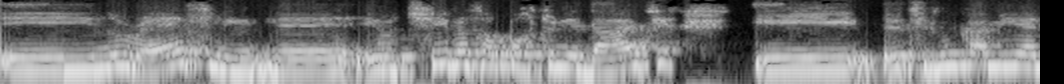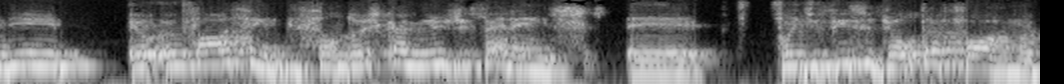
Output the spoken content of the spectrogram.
E no wrestling, né, eu tive essa oportunidade e eu tive um caminho ali. Eu, eu falo assim, que são dois caminhos diferentes. É, foi difícil de outra forma,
